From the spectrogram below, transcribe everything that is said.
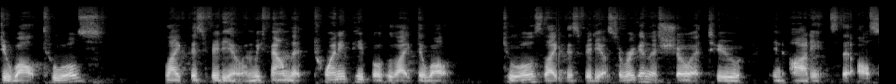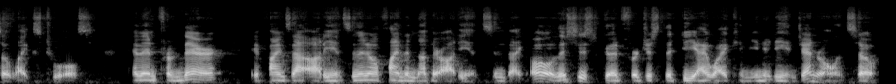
DeWalt tools like this video. And we found that 20 people who like DeWalt tools like this video. So we're going to show it to an audience that also likes tools. And then from there, it finds that audience and then it'll find another audience and like, oh, this is good for just the DIY community in general. And so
